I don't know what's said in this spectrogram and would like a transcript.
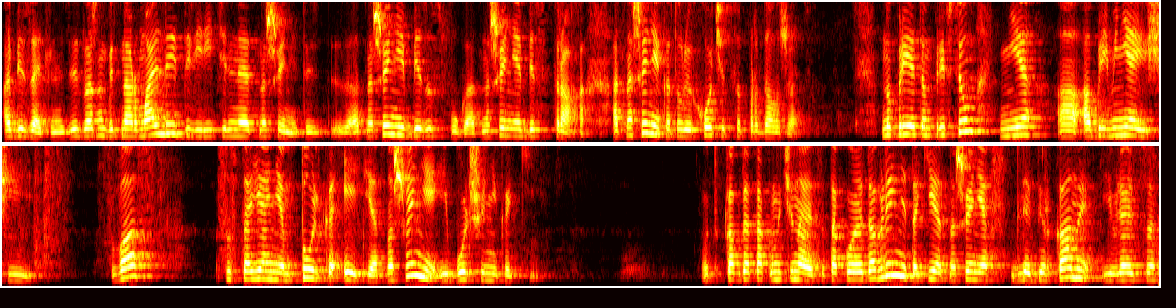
обязательно. Здесь должны быть нормальные доверительные отношения, то есть э, отношения без испуга, отношения без страха, отношения, которые хочется продолжать. Но при этом, при всем, не а, обременяющие вас состоянием только эти отношения и больше никакие. Вот когда так начинается такое давление, такие отношения для Берканы являются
